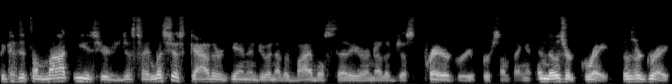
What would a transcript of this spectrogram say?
because it's a lot easier to just say, let's just gather again and do another Bible study or another just prayer group or something. And those are great. Those are great.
